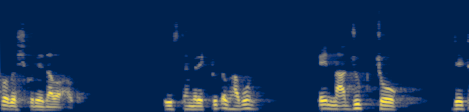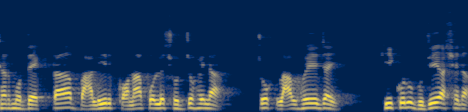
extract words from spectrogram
প্রবেশ করে দেওয়া হবে। ইসলামের একটু তো ভাবুন, এই নাজুক চোখ, যেটার মধ্যে একটা বালির কণা পড়লে সহ্য হয় না, চোখ লাল হয়ে যায়, কি করব বুঝে আসে না।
